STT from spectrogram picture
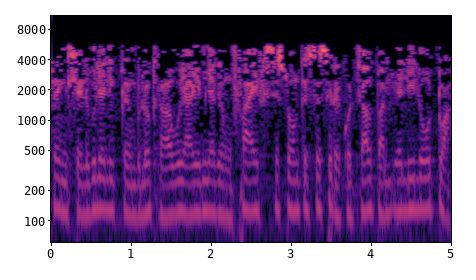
sengihleli kuleli qembu lokhu ngabuyayo iminyaka engu-5 sisonke sesirekhodi albhamu elilodwa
